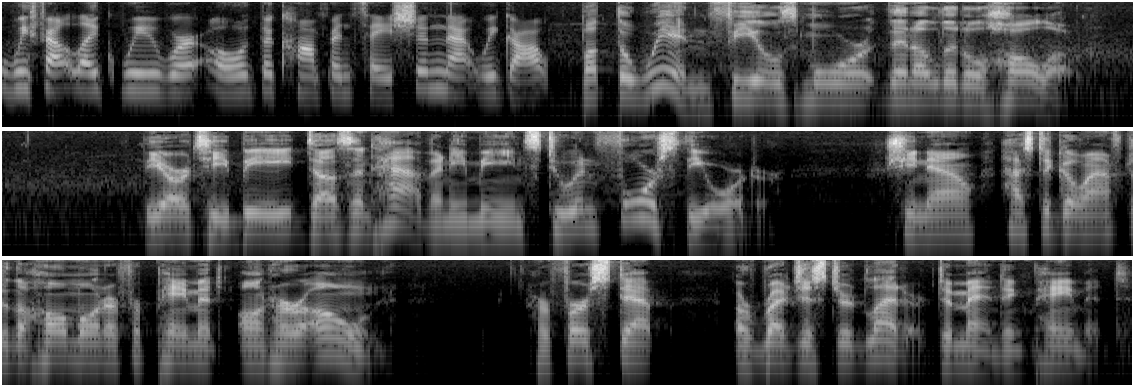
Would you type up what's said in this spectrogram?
we felt like we were owed the compensation that we got. But the win feels more than a little hollow. The RTB doesn't have any means to enforce the order. She now has to go after the homeowner for payment on her own. Her first step a registered letter demanding payment.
